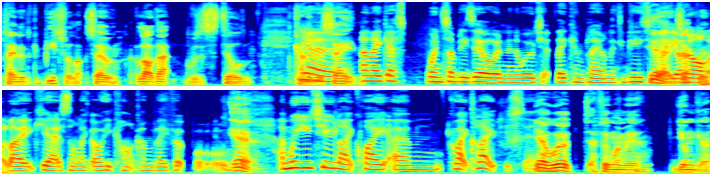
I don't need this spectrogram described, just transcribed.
played on the computer a lot. So a lot of that was still kind yeah, of the same. And I guess when somebody's ill and in a wheelchair, they can play on the computer. Yeah, like, you're not like, yeah, it's not like, oh, he can't come play football. yeah, And were you two like quite um quite close? Then? yeah, we were definitely when we were younger.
